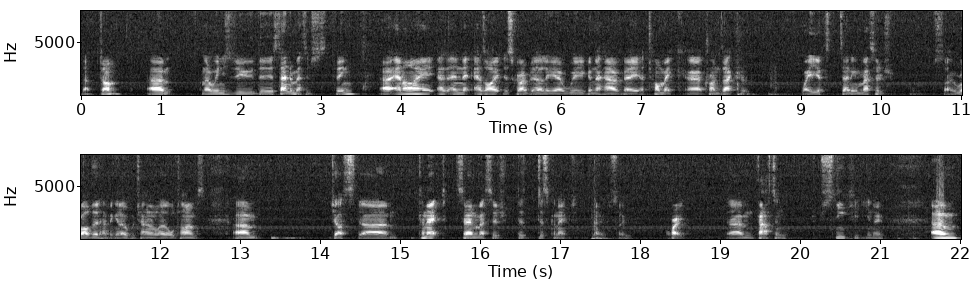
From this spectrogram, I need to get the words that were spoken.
That's done. Um, now we need to do the send a message thing, uh, and I, as, and as I described earlier, we're going to have a atomic uh, transaction way of sending a message. So rather than having an open channel at all times, um, just um, connect, send message, dis- disconnect. You know, so quite um, fast and sneaky, you know. Um,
